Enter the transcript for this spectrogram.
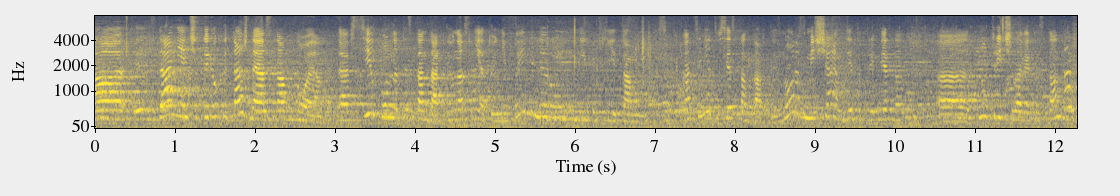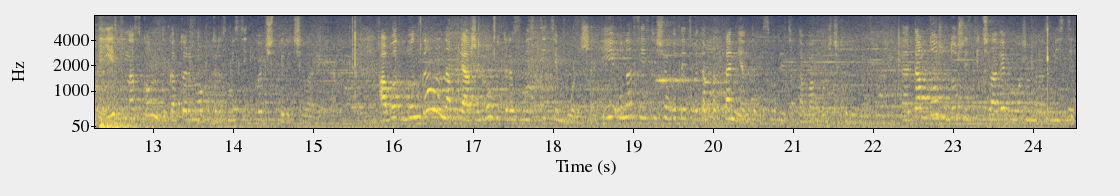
А, э, здание четырехэтажное основное. А, Все комнаты стандартные. У нас нету ни family room, никакие там классификации нет, все стандартные. Но размещаем где-то примерно, э, ну, три человека стандарты. Есть у нас комнаты, которые могут разместить по четыре человека. А вот бунгало на пляже могут разместить и больше. И у нас есть еще вот эти вот апартаменты. Посмотрите, там окошечко Там тоже до 6 человек можем разместить.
